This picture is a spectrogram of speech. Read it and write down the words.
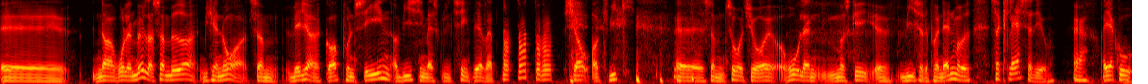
Øh, når Roland Møller så møder Michael Nord, som vælger at gå op på en scene og vise sin maskulinitet ved at være sjov og kvik, øh, som 22-årig, og Roland måske øh, viser det på en anden måde, så klasser det jo. Ja. Og jeg kunne,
